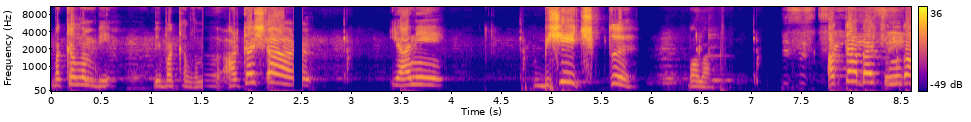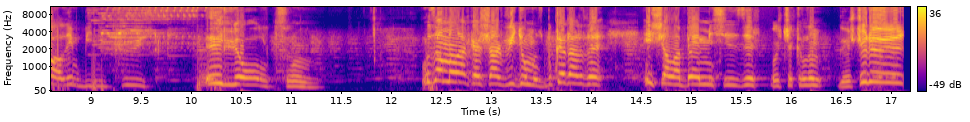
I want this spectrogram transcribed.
Bakalım bir. Bir bakalım. Arkadaşlar yani bir şey çıktı bana. Hatta ben şunu da alayım 1250 olsun. O zaman arkadaşlar videomuz bu kadardı. İnşallah beğenmişsinizdir. Hoşçakalın. Görüşürüz.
